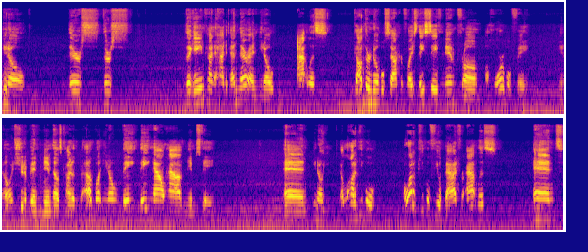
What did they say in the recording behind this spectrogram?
you know, there's there's the game kind of had to end there, and you know, Atlas got their noble sacrifice. They saved Nim from a horrible fate. You know, it should have been Nim that was kind of the bad, but you know, they they now have Nim's fate, and you know, a lot of people, a lot of people feel bad for Atlas, and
